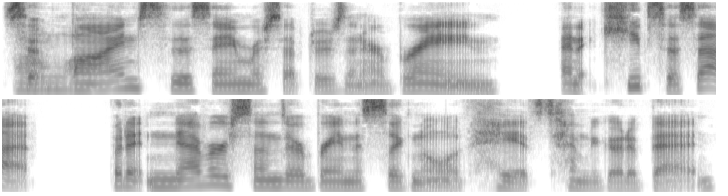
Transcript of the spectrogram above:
So Oh, it binds to the same receptors in our brain and it keeps us up, but it never sends our brain the signal of, hey, it's time to go to bed.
